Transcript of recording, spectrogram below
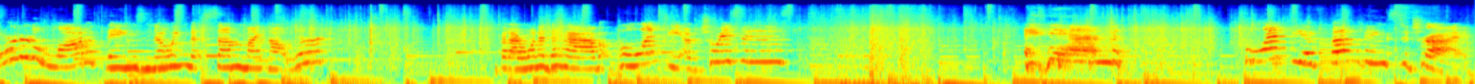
ordered a lot of things knowing that some might not work, but I wanted to have plenty of choices and plenty of fun things to try.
